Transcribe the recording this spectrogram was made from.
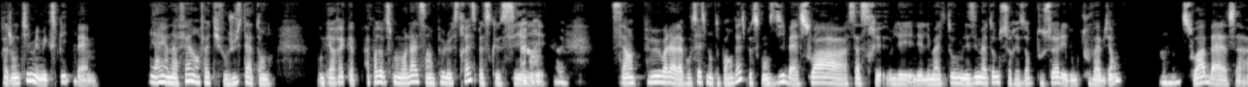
très gentil, mais m'explique, ben il y a rien à faire en fait, il faut juste attendre. Donc après, à partir de ce moment-là, c'est un peu le stress parce que c'est c'est un peu voilà la grossesse mise entre parenthèses parce qu'on se dit bah soit ça serait les, les, hématomes les hématomes se résorbent tout seuls et donc tout va bien mhm. soit bah ça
